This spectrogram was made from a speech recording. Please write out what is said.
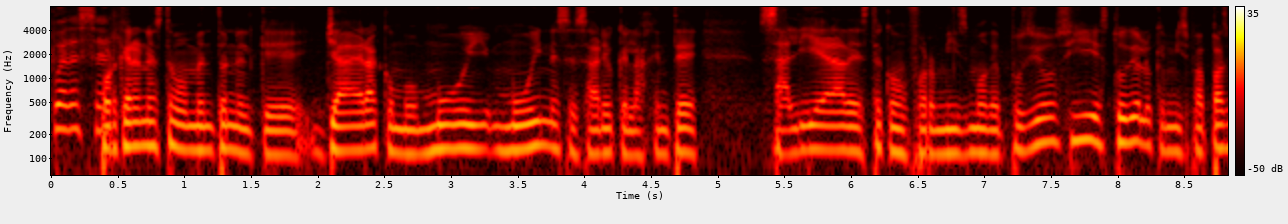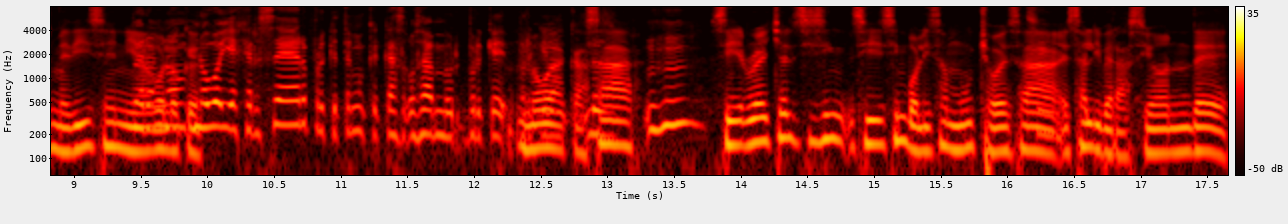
Puede ser. Porque era en este momento en el que ya era como muy, muy necesario que la gente saliera de este conformismo de pues yo sí estudio lo que mis papás me dicen y pero hago no, lo que... no voy a ejercer porque tengo que casar, o sea, porque, porque voy a los- casar. Sí, Rachel sí, sí simboliza mucho esa, Sí. esa liberación de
